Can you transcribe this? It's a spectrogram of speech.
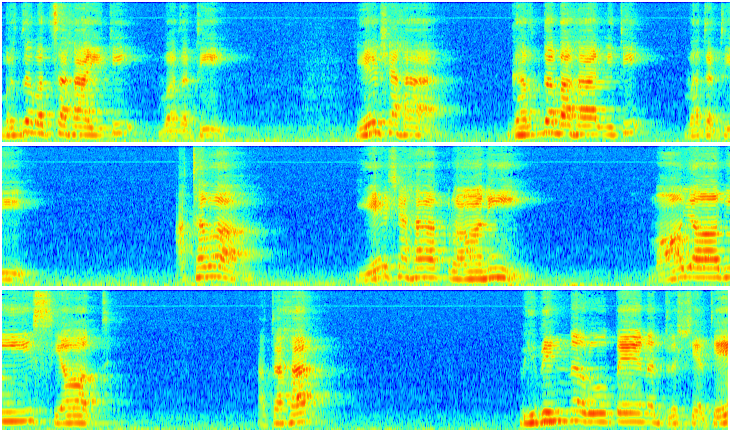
मृदवत्सः इति वदति। एषः गर्दभः इति वदति। अथवा एषः प्राणी मायावी स्यात्। अतः विभिन्नरूपेण दृश्यते।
